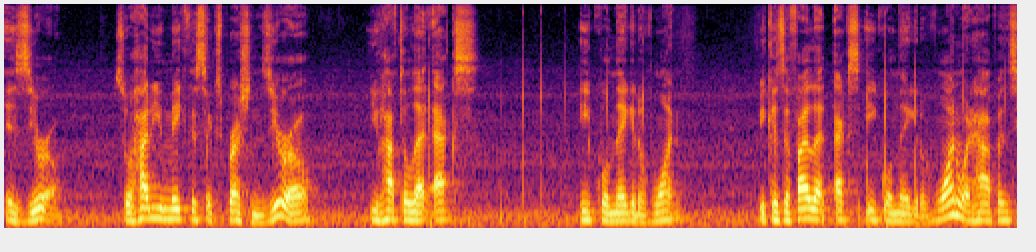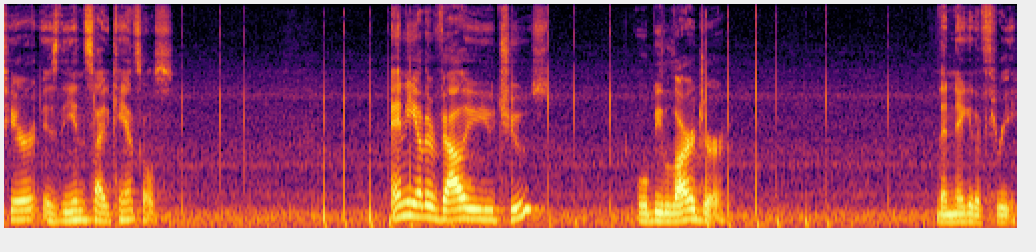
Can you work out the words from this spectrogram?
is zero. So how do you make this expression zero? You have to let x equal negative one. Because if I let x equal negative one, what happens here is the inside cancels any other value you choose will be larger than negative 3.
